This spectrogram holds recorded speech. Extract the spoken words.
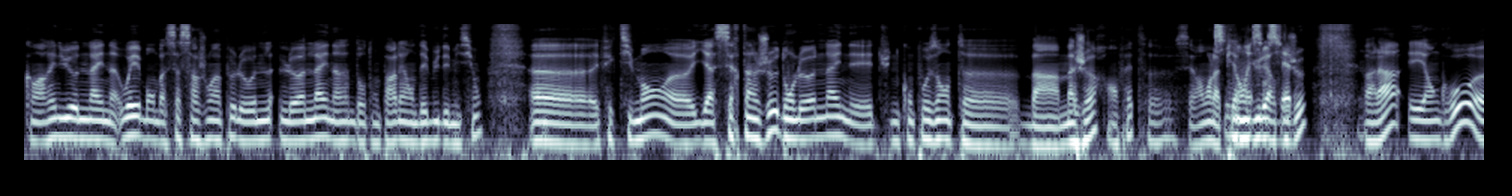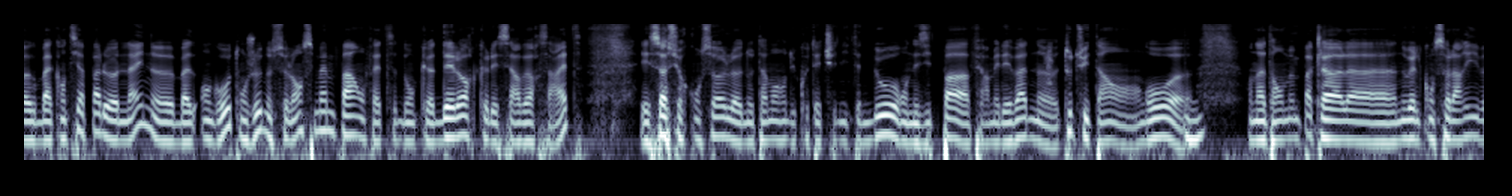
quand un réduit online. Oui, bon, bah ça, ça rejoint un peu le, on- le online hein, dont on parlait en début d'émission. Euh, effectivement, euh, il y a certains jeux dont le online est une composante euh, ben, majeure, en fait. Euh, c'est vraiment la pierre angulaire du jeu. Voilà. Et en gros, euh, bah, quand il n'y a pas le online, euh, bah, en gros, ton jeu ne se lance même pas, en fait. Donc, dès lors que les serveurs s'arrêtent, et ça sur console, notamment du côté de chez Nintendo, on n'hésite pas à fermer les vannes tout de suite. Hein. En gros, Mhm. on attend même pas que la, la nouvelle console arrive.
